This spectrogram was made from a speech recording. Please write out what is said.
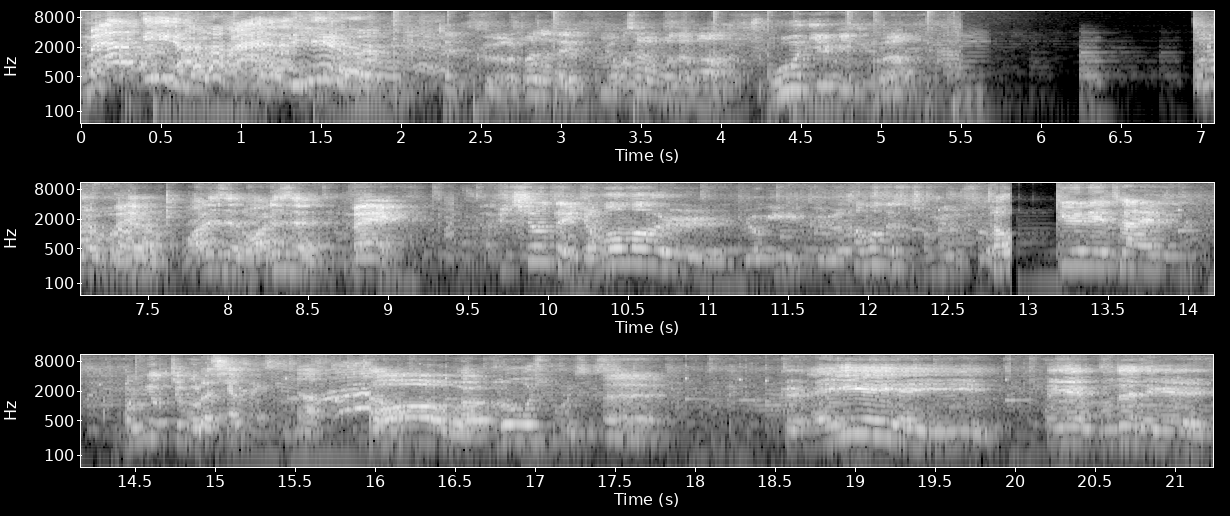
매튜. 그 얼마 전에 영상을 보다가 좋은 이름이 있는 거야. 뭔데요 뭔데요 What is it? What is it? 맥. 유치원 때 영어 마을 여기 그 학원에서 정해줬어. 저- Q&A 타임 본격적으로. 시작하겠습니다. 어, 나 뭐야? 물어보고 싶은 거 있었어 네. 그 AAA 되게 무대 되게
